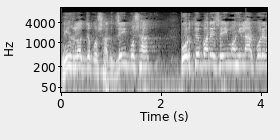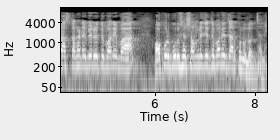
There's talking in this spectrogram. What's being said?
নির্লজ্জ পোশাক। যেই পোশাক পড়তে পারে সেই মহিলার পরে রাস্তাঘাটে বেরোতে পারে বা অপর পুরুষের সামনে যেতে পারে, যার কোনো লজ্জা নেই।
